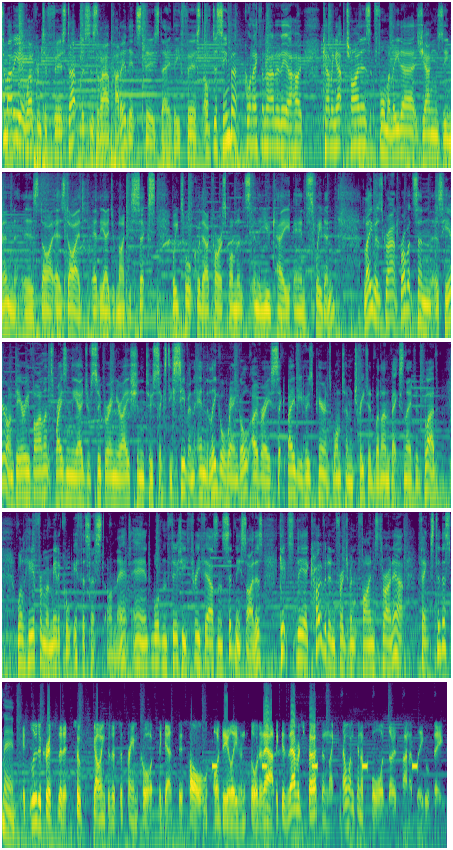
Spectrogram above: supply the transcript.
Atamaria, welcome to First Up. This is Rapare. That's Thursday, the 1st of December. Ko Nathan Aho. Coming up, China's former leader Jiang Zemin is di- has died at the age of 96. We talk with our correspondents in the UK and Sweden. Labour's Grant Robertson is here on dairy violence, raising the age of superannuation to 67, and the legal wrangle over a sick baby whose parents want him treated with unvaccinated blood. We'll hear from a medical ethicist on that, and more than 33,000 Sydney siders gets their COVID infringement fines thrown out thanks to this man. It's ludicrous that it took going to the Supreme Court to get this whole ordeal even sorted out because the average person, like, no one can afford those kind of legal fees.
